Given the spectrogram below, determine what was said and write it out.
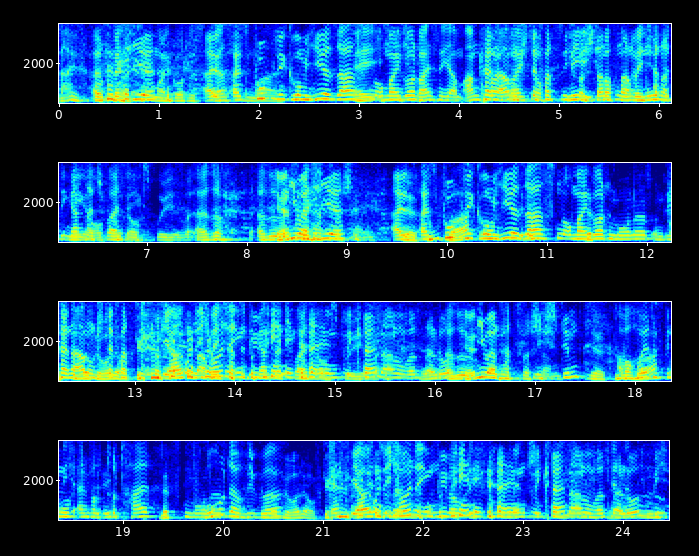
live als wir hier, oh mein Gott, das als, als Publikum hier saßen, Ey, oh mein Gott. Ich weiß nicht, am Anfang. Keine Ahnung, Stefan hat es nicht nee, verstanden, ich war aber ich hatte die ganze Zeit Schweißausbrüche. Also, also ja, niemand hier, als, ja, Publikum hier saßen, oh mein Gott. Monat und keine Ahnung, Stefan hat es nicht verstanden, aber ich hatte die ganze Zeit Schweißausbrüche. Keine Ahnung, was da los ist. Also, niemand hat es verstanden. Nicht stimmt, aber heute bin ich einfach total froh darüber. Ja, und ich heute irgendwie weniger Menschen. Keine Ahnung, was da los ist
